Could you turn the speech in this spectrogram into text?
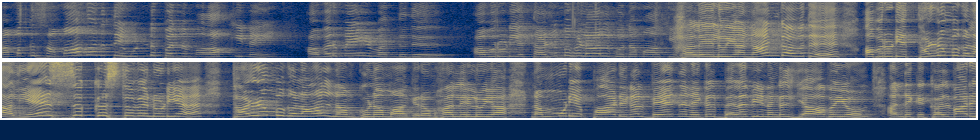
நமக்கு சமாதானத்தை உண்டு பண்ணும் ஆக்கினை அவர் மேல் வந்தது. அவருடைய தழும்புகளால் குணமாகி ஹalleluya நான்காவது அவருடைய தழும்புகளால் இயேசு கிறிஸ்துவனுடைய தழும்புகளால் நாம் குணமாகிறோம். ஹalleluya நம்முடைய பாடுகள் வேதனைகள் பலவீனங்கள் யாவையும் அன்றைக்கு கல்வாரி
